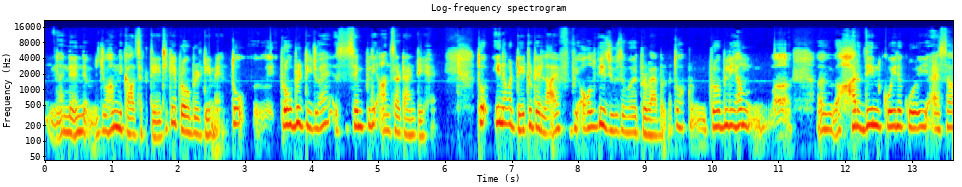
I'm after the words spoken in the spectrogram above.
जो हम निकाल सकते हैं, ठीक है प्रोबेबिलिटी में। तो प्रोबेबिलिटी जो है सिंपली अनसर्टेनिटी है। तो in our day to day life we always use the word probable तो प्रोबेबली हम आ, हर दिन कोई ना कोई ऐसा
